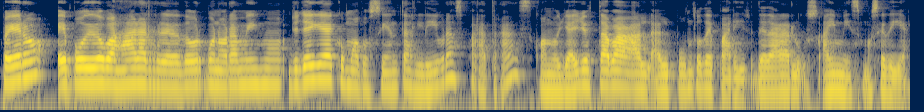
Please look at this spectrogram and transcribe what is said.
Pero he podido bajar alrededor, bueno, ahora mismo yo llegué a como 200 libras para atrás, cuando ya yo estaba al, punto de parir, de dar a luz, ahí mismo, ese día.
